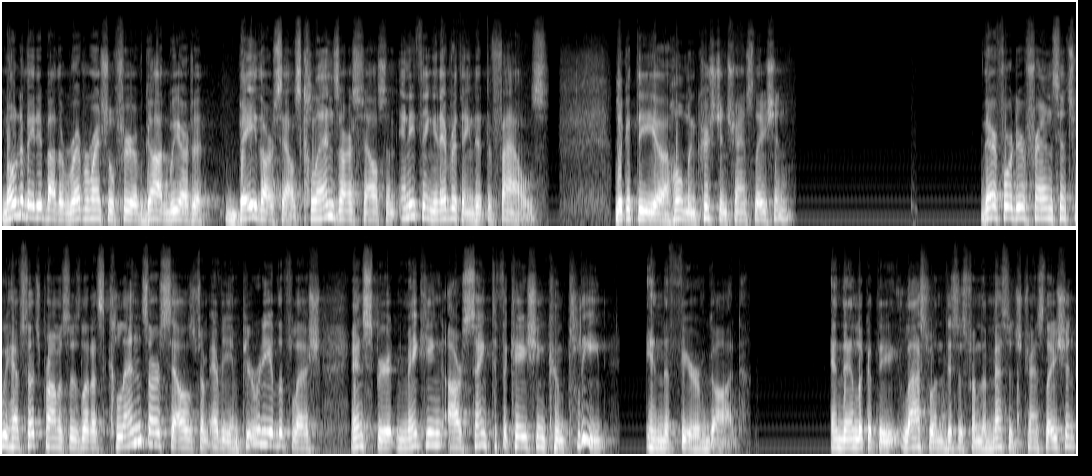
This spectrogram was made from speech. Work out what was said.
Motivated by the reverential fear of God, we are to bathe ourselves, cleanse ourselves from anything and everything that defiles. Look at the uh, Holman Christian translation. Therefore, dear friends, since we have such promises, let us cleanse ourselves from every impurity of the flesh and spirit, making our sanctification complete in the fear of God. And then look at the last one. This is from the message translation.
